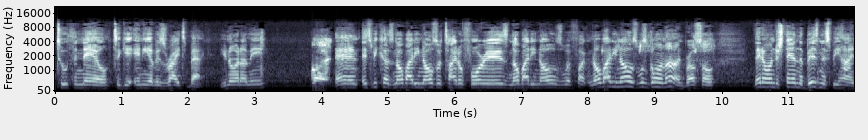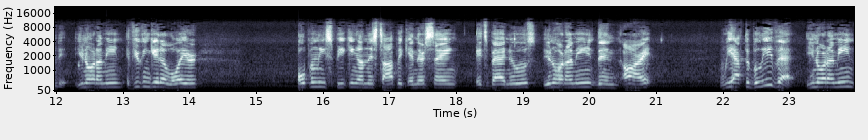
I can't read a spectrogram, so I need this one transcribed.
tooth and nail to get any of his rights back. You know what I mean? Right. And it's because nobody knows what Title Four is. Nobody knows what fuck. Nobody knows what's going on, bro. So they don't understand the business behind it. You know what I mean? If you can get a lawyer openly speaking on this topic and they're saying it's bad news, you know what I mean? Then all right, we have to believe that. You know what I mean?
